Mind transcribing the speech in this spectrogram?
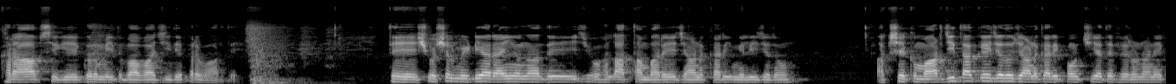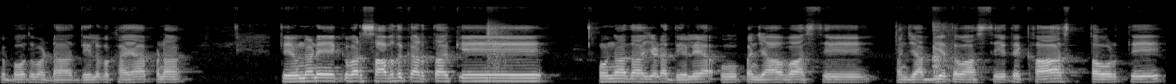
ਖਰਾਬ ਸੀਗੇ ਗੁਰਮੀਤ ਬਾਵਾ ਜੀ ਦੇ ਪਰਿਵਾਰ ਦੇ। ਤੇ ਸੋਸ਼ਲ ਮੀਡੀਆ ਰਾਹੀਂ ਉਹਨਾਂ ਦੇ ਜੋ ਹਾਲਾਤਾਂ ਬਾਰੇ ਜਾਣਕਾਰੀ ਮਿਲੀ ਜਦੋਂ ਅਕਸ਼ੇ ਕੁਮਾਰ ਜੀ ਤੱਕ ਇਹ ਜਦੋਂ ਜਾਣਕਾਰੀ ਪਹੁੰਚੀ ਹੈ ਤੇ ਫਿਰ ਉਹਨਾਂ ਨੇ ਇੱਕ ਬਹੁਤ ਵੱਡਾ ਦਿਲ ਵਿਖਾਇਆ ਆਪਣਾ। ਤੇ ਉਹਨਾਂ ਨੇ ਇੱਕ ਵਾਰ ਸਾਬਤ ਕਰਤਾ ਕਿ ਉਹਨਾਂ ਦਾ ਜਿਹੜਾ ਦਿਲ ਆ ਉਹ ਪੰਜਾਬ ਵਾਸਤੇ, ਪੰਜਾਬੀਅਤ ਵਾਸਤੇ ਤੇ ਖਾਸ ਤੌਰ ਤੇ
